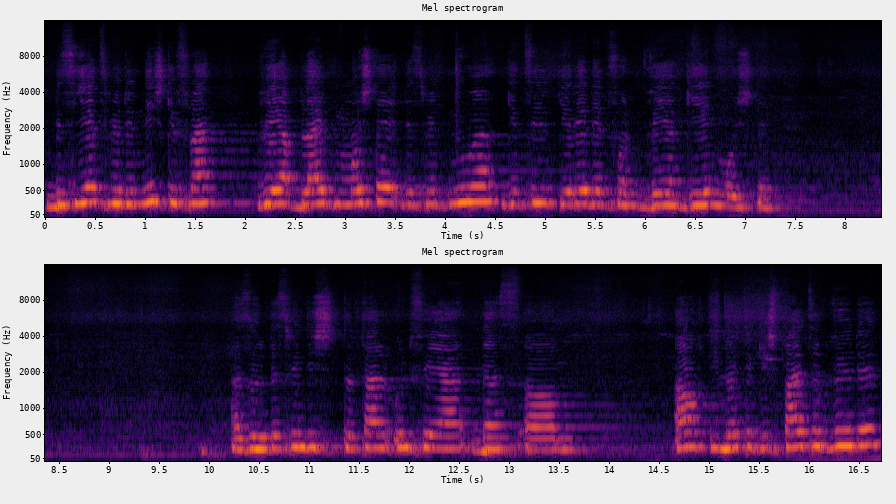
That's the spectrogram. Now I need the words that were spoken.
Bis jetzt wurde nicht gefragt, wer bleiben möchte. Es wird nur gezielt geredet von wer gehen möchte. Also das finde ich total unfair, dass ähm, auch die Leute gespalten würden.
